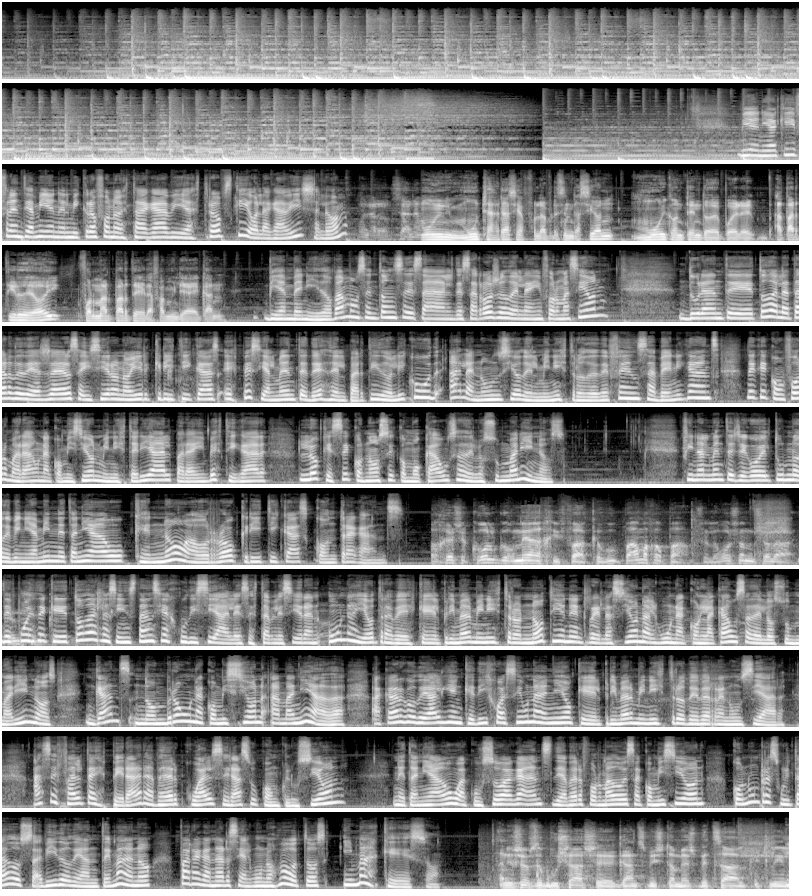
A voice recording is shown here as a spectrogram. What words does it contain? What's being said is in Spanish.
Bien, y aquí frente a mí en el micrófono está Gaby Astrovsky. Hola Gaby, shalom. Hola Roxana, muy, muchas gracias por la presentación. Muy contento de poder, a partir de hoy, formar parte de la familia de CAN. Bienvenido. Vamos entonces al desarrollo de la información. Durante toda la tarde de ayer se hicieron oír críticas, especialmente desde el partido Likud, al anuncio del ministro de Defensa, Benny Gantz, de que conformará una comisión ministerial para investigar lo que se conoce como causa de los submarinos. Finalmente llegó el turno de Benjamin Netanyahu, que no ahorró críticas contra Gantz. Después de que todas las instancias judiciales establecieran una y otra vez que el primer ministro no tiene relación alguna con la causa de los submarinos, Gantz nombró una comisión amañada a cargo de alguien que dijo hace un año que el primer ministro debe renunciar. ¿Hace falta esperar a ver cuál será su conclusión? Netanyahu acusó a Gantz de haber formado esa comisión con un resultado sabido de antemano para ganarse algunos votos y más que eso.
